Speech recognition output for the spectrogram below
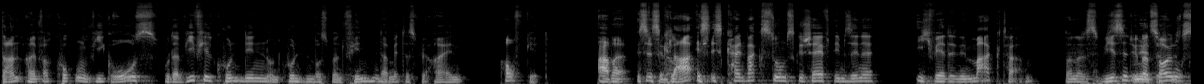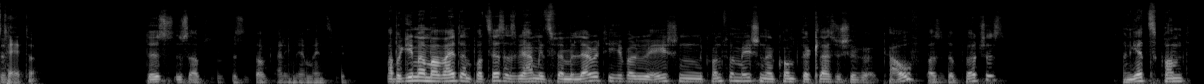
dann einfach gucken, wie groß oder wie viele Kundinnen und Kunden muss man finden, damit es für einen aufgeht. Aber es ist genau. klar, es ist kein Wachstumsgeschäft im Sinne, ich werde den Markt haben, sondern es, wir sind nee, Überzeugungstäter. Das ist, das ist absolut, das ist auch gar nicht mehr mein Ziel. Aber gehen wir mal weiter im Prozess. Also wir haben jetzt Familiarity, Evaluation, Confirmation, dann kommt der klassische Kauf, also der Purchase. Und jetzt kommt,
